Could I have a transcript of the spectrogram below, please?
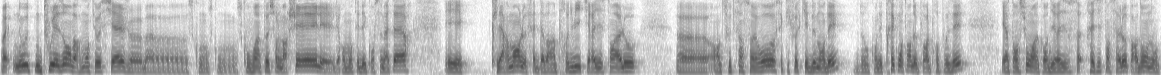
Ouais, nous, tous les ans, on va remonter au siège euh, bah, euh, qu'on ce qu'on voit un peu sur le marché, les, les remontées des consommateurs. Et clairement, le fait d'avoir un produit qui est résistant à l'eau euh, en dessous de 500 euros, c'est quelque chose qui est demandé. Donc on est très content de pouvoir le proposer. Et attention, hein, quand on dit résistance, à l'eau, pardon,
